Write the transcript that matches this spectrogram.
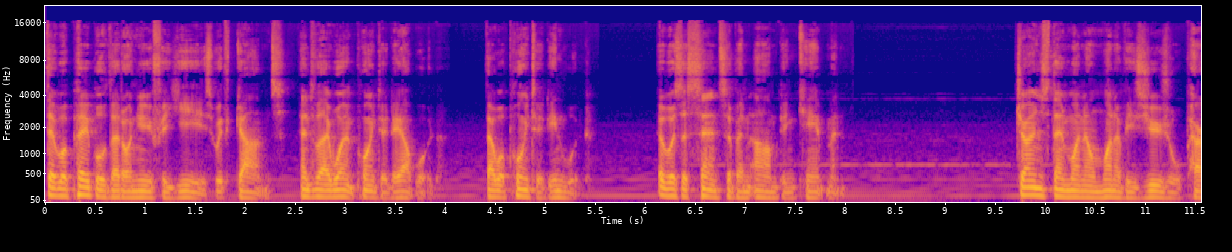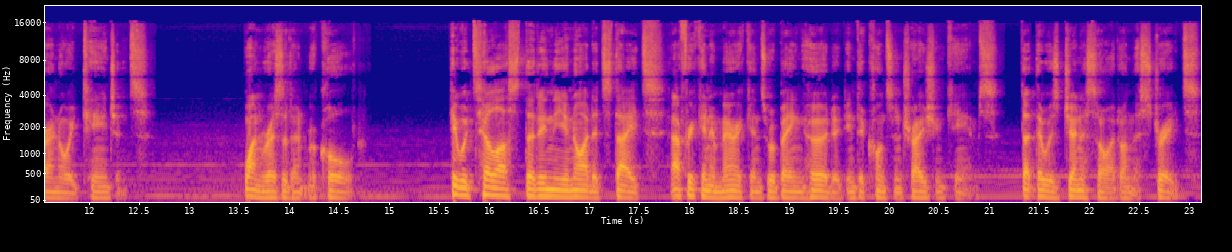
there were people that I knew for years with guns, and they weren't pointed outward, they were pointed inward. It was a sense of an armed encampment. Jones then went on one of his usual paranoid tangents. One resident recalled. He would tell us that in the United States, African Americans were being herded into concentration camps, that there was genocide on the streets.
